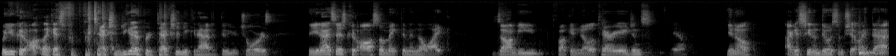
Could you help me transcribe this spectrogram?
But you could al- like as for protection, you can have protection. You could have it through your chores. The United States could also make them into like zombie fucking military agents. Yeah. You know, I can see them doing some shit like that.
